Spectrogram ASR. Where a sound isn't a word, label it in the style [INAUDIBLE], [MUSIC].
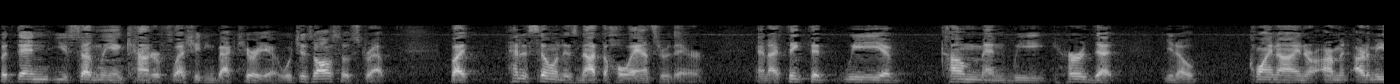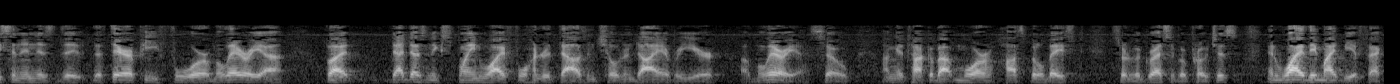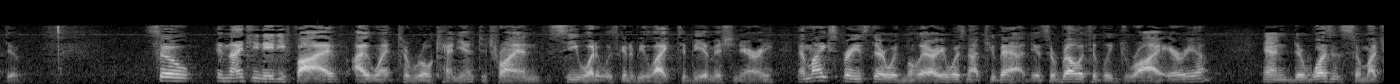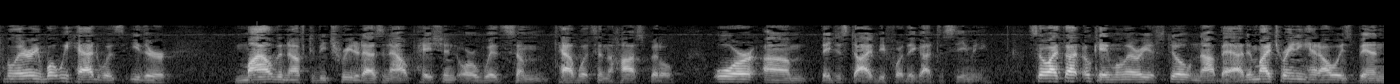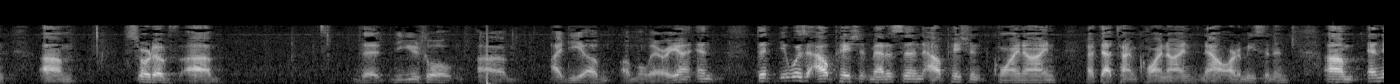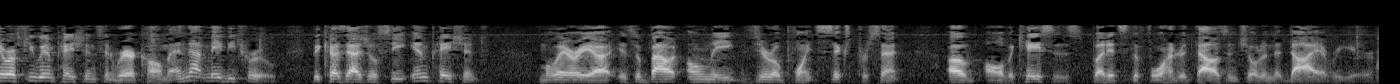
but then you suddenly encounter flesh-eating bacteria, which is also strep, but penicillin is not the whole answer there. And I think that we have come and we heard that, you know, quinine or artemisinin is the, the therapy for malaria, but that doesn't explain why 400,000 children die every year of malaria. So I'm going to talk about more hospital based sort of aggressive approaches and why they might be effective. So in 1985, I went to rural Kenya to try and see what it was going to be like to be a missionary. And my experience there with malaria was not too bad. It's a relatively dry area, and there wasn't so much malaria. And what we had was either mild enough to be treated as an outpatient or with some tablets in the hospital, or um, they just died before they got to see me. So I thought, okay, malaria is still not bad. And my training had always been um, sort of uh, the, the usual uh, idea of, of malaria, and that it was outpatient medicine, outpatient quinine, at that time quinine, now artemisinin, um, and there were a few inpatients in rare coma, and that may be true because as you'll see, inpatient malaria is about only 0.6% of all the cases, but it's the 400,000 children that die every year.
